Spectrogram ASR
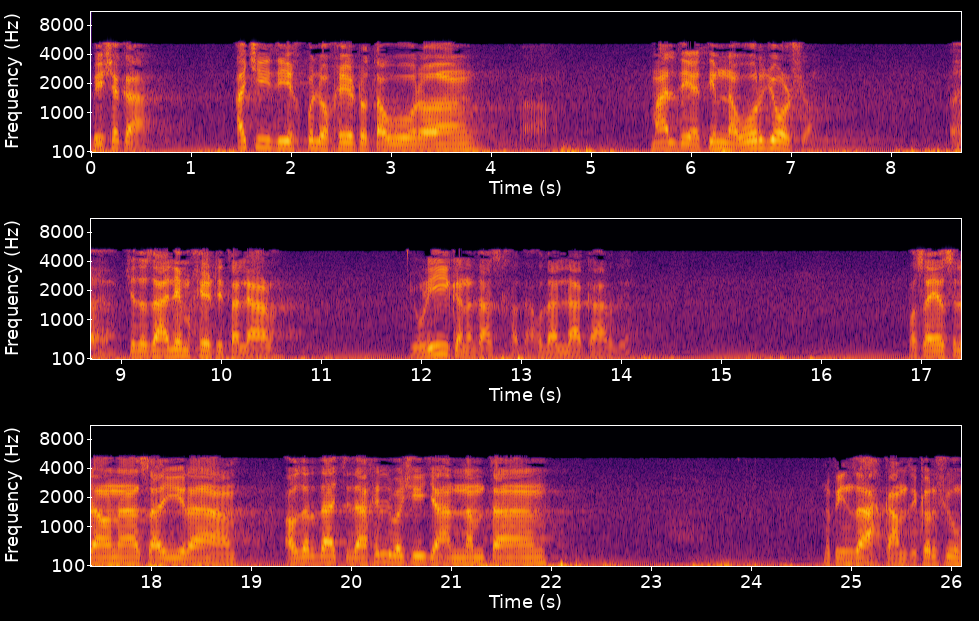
بشکا اچي دی خپل خېټو ته ور مال د یتیم نه ور جوړ شو چې د ظالم خېټه ته لاړ جوړی کنه داس خدا خدای الله کار دی وسيسلونا سعيرا او زردا چې داخل وشي جهنم ته نو پینځه احکام ذکر شو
